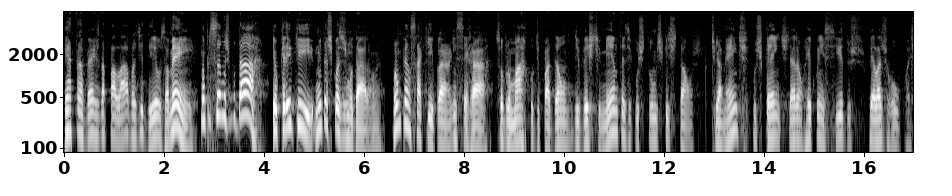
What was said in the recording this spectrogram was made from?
é através da palavra de Deus, amém? Não precisamos mudar. Eu creio que muitas coisas mudaram, né? Vamos pensar aqui, para encerrar, sobre o marco de padrão de vestimentas e costumes cristãos. Antigamente, os crentes eram reconhecidos pelas roupas,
